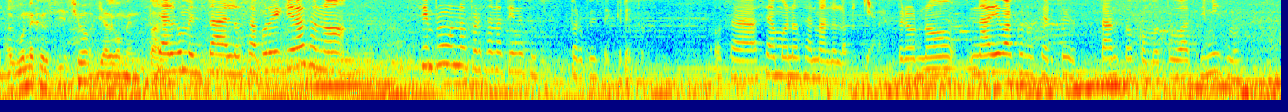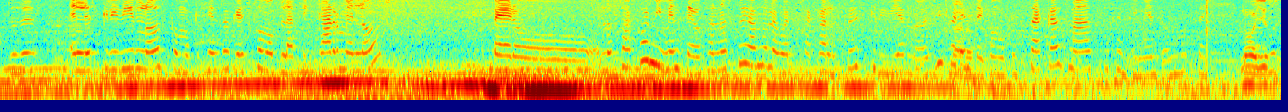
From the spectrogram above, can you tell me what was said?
Ajá, algún ejercicio y algo mental. Y algo mental, o sea, porque quieras o no, siempre una persona tiene sus propios secretos. O sea, sean buenos, sean malos, lo que quieras, pero no, nadie va a conocerte tanto como tú a ti mismo. Entonces, el escribirlos, como que siento que es como platicármelos, pero lo saco de mi mente, o sea, no estoy dándole vueltas acá, lo estoy escribiendo. Es diferente, como que sacas más tus sentimientos, no sé. No, y es-.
